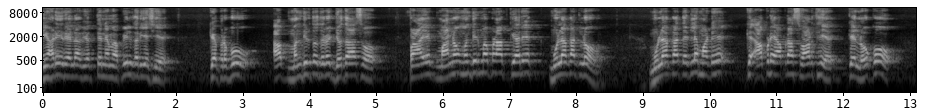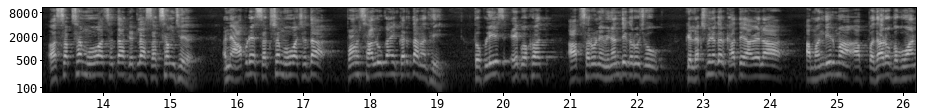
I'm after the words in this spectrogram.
નિહાળી રહેલા વ્યક્તિને અમે અપીલ કરીએ છીએ કે પ્રભુ, આપ મંદિર તો દરરોજ જોતા હશો, પણ આ એક માનવ મંદિરમાં પણ આપ ક્યારેક મુલાકાત લો. મુલાકાત એટલે માટે કે આપણે આપણા સ્વાર્થે કે લોકો અસક્ષમ હોવા છતાં કેટલા સક્ષમ છે? અને આપણે સક્ષમ હોવા છતાં પણ સાલું કાંઈ કરતા નથી. તો પ્લીઝ એક વખત આપ સર્વને વિનંતી કરું છું કે લક્ષ્મીનગર ખાતે આવેલા આ મંદિરમાં આપ પધારો ભગવાન,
